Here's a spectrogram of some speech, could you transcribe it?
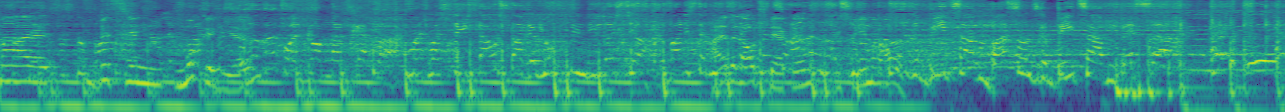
mal ein bisschen Mucke hier. Halbe Lautstärke, ich mal auf. Unsere Beats haben Bass, unsere Beats haben besser.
